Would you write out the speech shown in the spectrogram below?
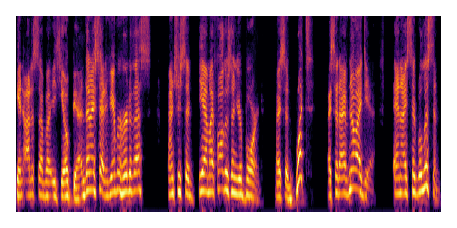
in Addis Ababa, Ethiopia. And then I said, Have you ever heard of this? And she said, Yeah, my father's on your board. I said, What? I said, I have no idea. And I said, Well, listen,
